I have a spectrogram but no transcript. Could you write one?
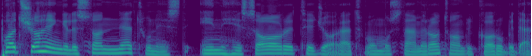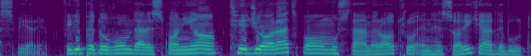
پادشاه انگلستان نتونست انحصار تجارت با مستعمرات آمریکا رو به دست بیاره. فیلیپ دوم در اسپانیا تجارت با مستعمرات رو انحصاری کرده بود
